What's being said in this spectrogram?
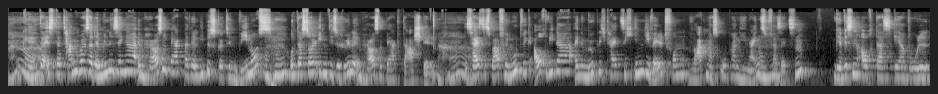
Ah. Okay. Da ist der Tannhäuser, der Minnesänger im Hörselberg bei der Liebesgöttin Venus mhm. und das soll eben diese Höhle im Hörselberg darstellen. Aha. Das heißt, es war für Ludwig auch wieder eine Möglichkeit, sich in die Welt von Wagners Opern hineinzuversetzen. Wir wissen auch, dass er wohl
